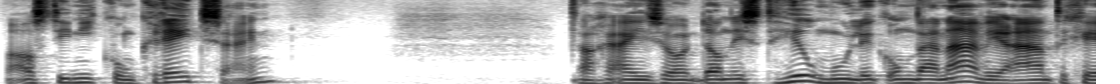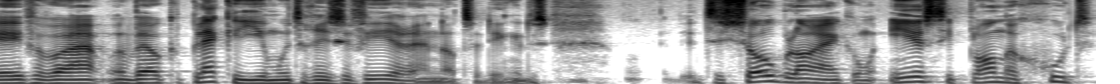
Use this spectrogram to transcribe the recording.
Maar als die niet concreet zijn, dan, ga je zo, dan is het heel moeilijk om daarna weer aan te geven waar, welke plekken je moet reserveren en dat soort dingen. Dus het is zo belangrijk om eerst die plannen goed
